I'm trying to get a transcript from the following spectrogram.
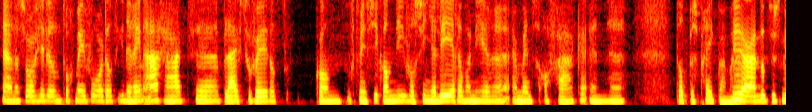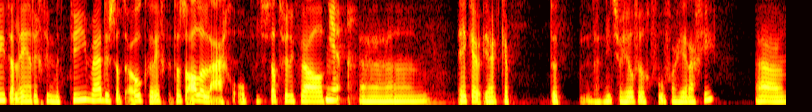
Ja, dan zorg je er dan toch mee voor dat iedereen aangehaakt eh, blijft zover je dat kan. Of tenminste, je kan in ieder geval signaleren wanneer eh, er mensen afhaken en eh, dat bespreekbaar maken. Ja, en dat is niet alleen richting mijn team, hè, dus dat is ook richt, dat is alle lagen op. Dus dat vind ik wel. Ja, ik heb, ja, ik heb dat, nou, niet zo heel veel gevoel voor hiërarchie. Ehm,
